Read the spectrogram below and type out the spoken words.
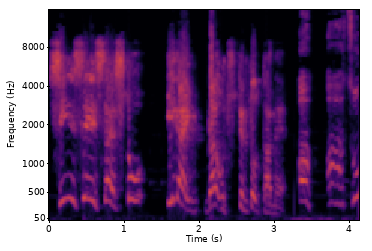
申請した人以外が映ってるとダメ。あ、あ、そう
